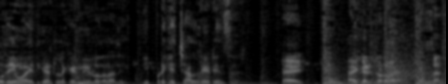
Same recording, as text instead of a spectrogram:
ఉదయం ఐదు గంటలకే నీళ్ళు వదలాలి. ఇప్పటికే చాలా లేట్ అయింది సార్. ఏయ్ పైకి చూడవా సార్.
